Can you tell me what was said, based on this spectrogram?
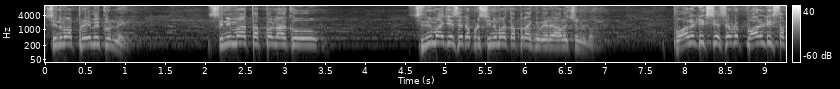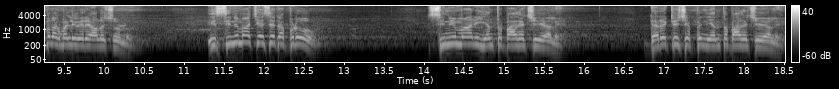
సినిమా ప్రేమికుణ్ణి. సినిమా తప్ప నాకు సినిమా చేసేటప్పుడు సినిమా తప్ప నాకు వేరే ఆలోచన ఉండవు పాలిటిక్స్ చేసేటప్పుడు పాలిటిక్స్ తప్ప నాకు మళ్ళీ వేరే ఆలోచన ఉండవు ఈ సినిమా చేసేటప్పుడు సినిమాని ఎంత బాగా చేయాలి? డైరెక్టర్ చెప్పింది ఎంత బాగా చేయాలి?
